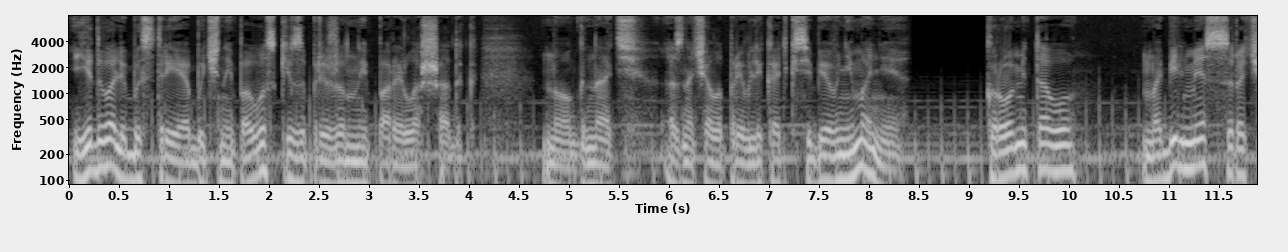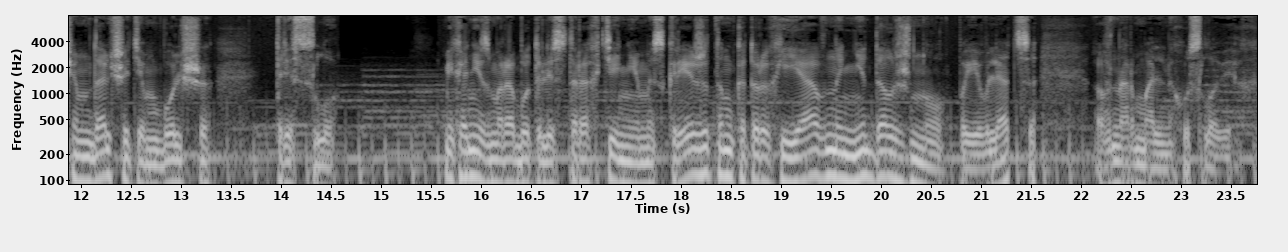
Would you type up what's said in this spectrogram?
едва ли быстрее обычной повозки, запряженной парой лошадок. Но гнать означало привлекать к себе внимание. Кроме того, мобиль Мессера чем дальше, тем больше трясло. Механизмы работали с тарахтением и скрежетом, которых явно не должно появляться в нормальных условиях.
